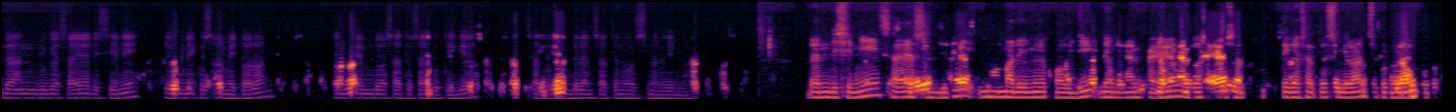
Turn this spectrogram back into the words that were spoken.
dan juga saya di sini Dominikus Amitoron NPM 2113 191095 dan di sini saya sendiri Muhammad Emil Fauji dengan NPM 2131910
